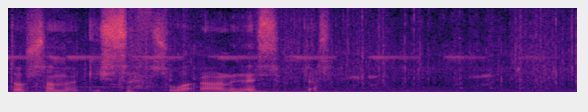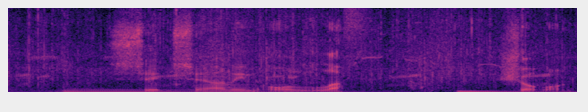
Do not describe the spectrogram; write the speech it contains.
Tossa mökissä suoraan edessä pitäisi se, seanin olla. Shovon.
